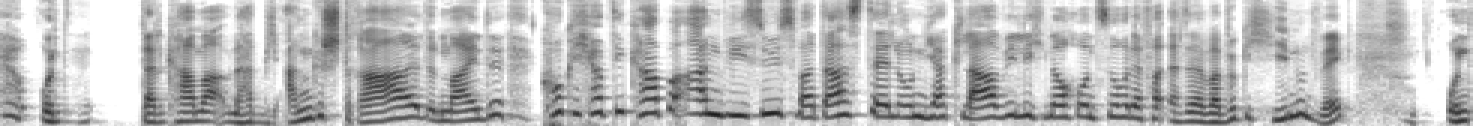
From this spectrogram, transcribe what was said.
ganz. Und dann kam er und hat mich angestrahlt und meinte, guck, ich hab die Kappe an, wie süß war das denn? Und ja, klar will ich noch und so. Der, also er war wirklich hin und weg. Und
